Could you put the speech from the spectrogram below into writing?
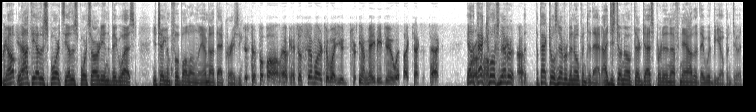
nope, get not the other sports. The other sports are already in the Big West. You're taking them football only. I'm not that crazy. just to football only. Okay, so similar to what you'd you know maybe do with like Texas Tech. Yeah, the or Pac-12's State. never Uh, the Pac-12's never been open to that. I just don't know if they're desperate enough now that they would be open to it.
